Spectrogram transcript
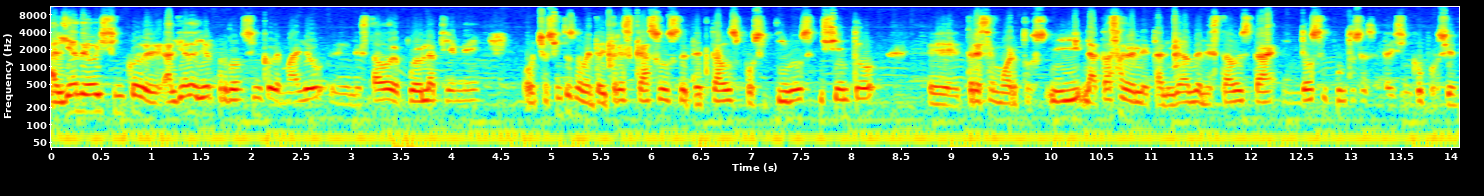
Al día de hoy, 5 de, al día de ayer, perdón, 5 de mayo, el estado de Puebla tiene 893 casos detectados positivos y 113 muertos. Y la tasa de letalidad del estado está en 12.65%.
